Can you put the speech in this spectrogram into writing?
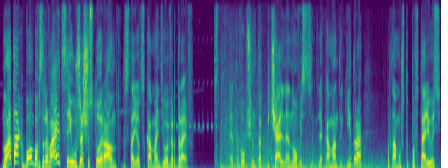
Ну а так, бомба взрывается, и уже шестой раунд достается команде Overdrive. Это, в общем-то, печальная новость для команды Гидра. Потому что, повторюсь,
